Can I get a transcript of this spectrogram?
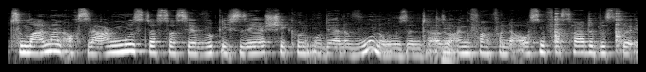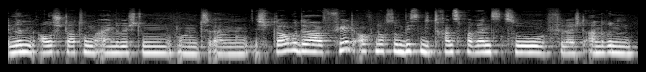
Zumal man auch sagen muss, dass das ja wirklich sehr schicke und moderne Wohnungen sind. Also ja. angefangen von der Außenfassade bis zur Innenausstattung, Einrichtungen. Und ähm, ich glaube, da fehlt auch noch so ein bisschen die Transparenz zu vielleicht anderen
